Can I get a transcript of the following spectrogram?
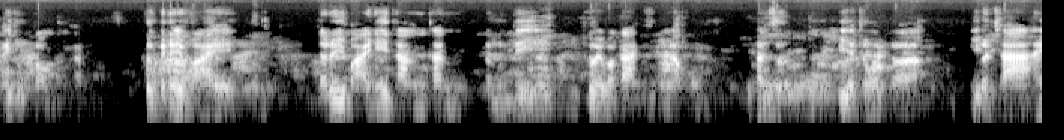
ให้ถูกต้องนะครับซึ่งเป็นนโยบายและนโยบายนี้ทางท่านรัฐมนตรีช่วยว่าการคมนาคมท่านสุรพงษ์ปิยโชตก็มีบัญชาให้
